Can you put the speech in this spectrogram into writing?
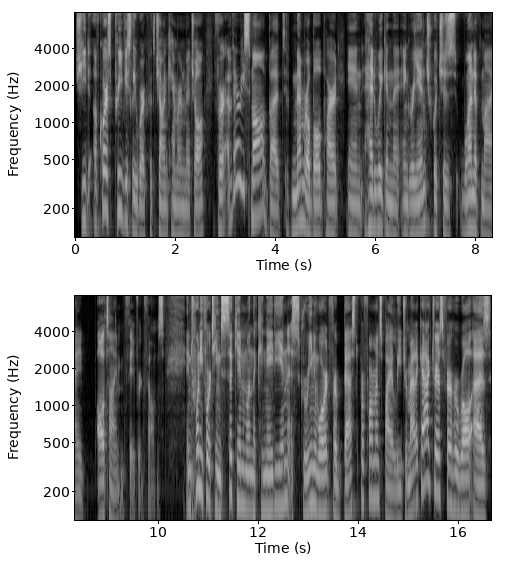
She'd, of course, previously worked with John Cameron Mitchell for a very small but memorable part in Hedwig and the Angry Inch, which is one of my all time favorite films. In 2014, Sook-Yin won the Canadian Screen Award for Best Performance by a Lead Dramatic Actress for her role as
